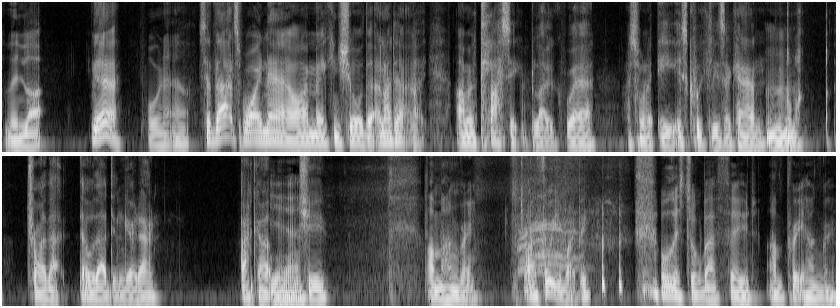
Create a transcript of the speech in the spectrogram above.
And then you're like yeah. pouring it out. So that's why now I'm making sure that, and I don't. I, I'm a classic bloke where I just want to eat as quickly as I can. Try that. Oh, that didn't go down. Back up. Yeah. Chew. I'm hungry. I thought you might be. All this talk about food. I'm pretty hungry.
